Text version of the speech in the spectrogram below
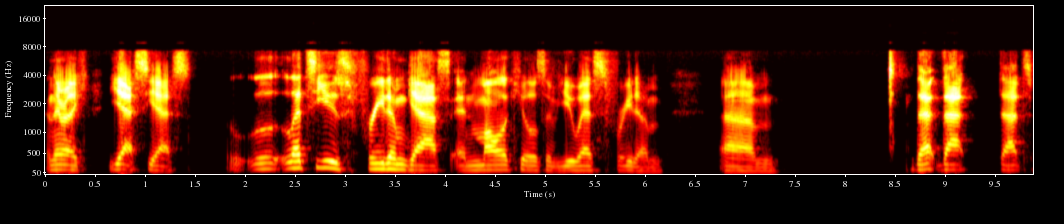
and they were like, "Yes, yes. L- let's use freedom gas and molecules of US freedom." Um that that that's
